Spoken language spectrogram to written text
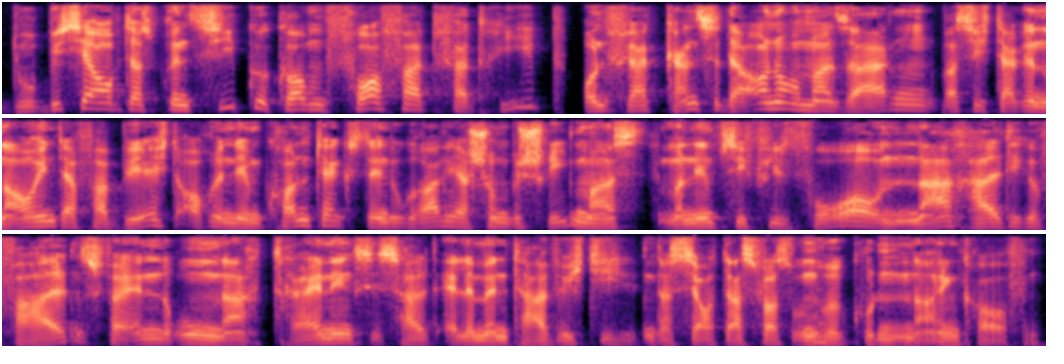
Du bist ja auf das Prinzip gekommen, Vorfahrt, Vertrieb. Und vielleicht kannst du da auch noch mal sagen, was sich da genau hinter verbirgt, auch in dem Kontext, den du gerade ja schon beschrieben hast. Man nimmt sich viel vor und nachhaltige Verhaltensveränderungen nach Trainings ist halt elementar wichtig. Und das ist ja auch das, was unsere Kunden einkaufen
